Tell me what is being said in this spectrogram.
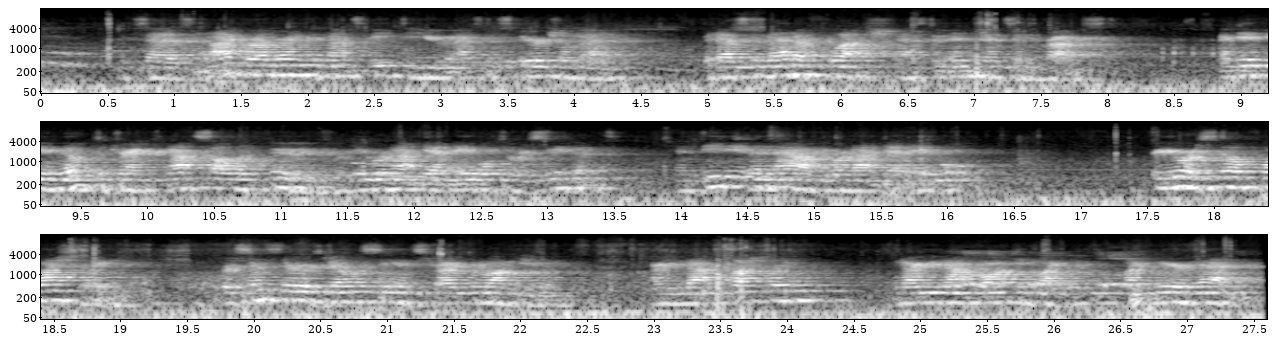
it says, And I, brethren, could not speak to you as to spiritual men, but as to men of flesh, as to infants in Christ. I gave you milk to drink, not solid food, for you were not yet able to receive it. Indeed, even now you are not yet able. For you are still fleshly. For since there is jealousy and strife among you, are you not fleshly? And are you not walking like, like mere men?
